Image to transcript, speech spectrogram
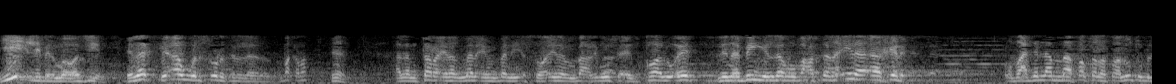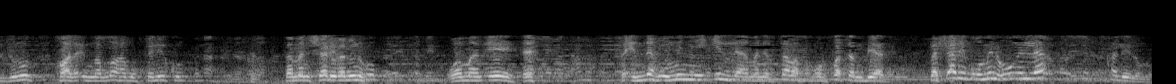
يقلب الموازين. هناك في أول سورة البقرة ألم تر إلى الملأ من بني إسرائيل من بعد موسى إذ قالوا إيه؟ لنبي له بعثنا إلى آخره. وبعدين لما فصل طالوت بالجنود قال إن الله مبتليكم. فمن شرب منه؟ ومن إيه؟ فإنه مني إلا من اغترف غرفة بيده. فشربوا منه إلا قليل منه.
